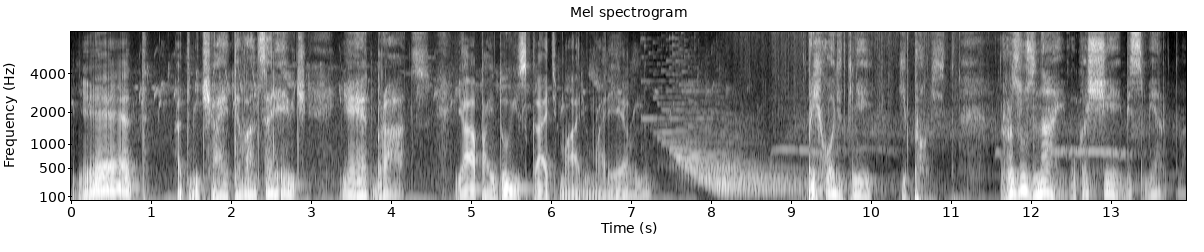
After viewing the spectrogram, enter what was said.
«Нет!» — отвечает Иван-царевич, «Нет, братц, я пойду искать Марью Маревну!» Приходит к ней и просит, разузнай у Кощея Бессмертного,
